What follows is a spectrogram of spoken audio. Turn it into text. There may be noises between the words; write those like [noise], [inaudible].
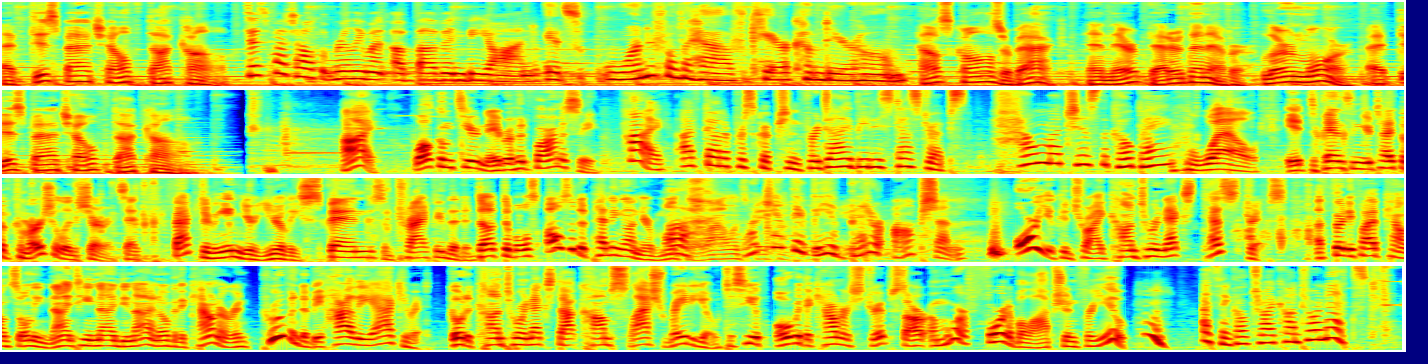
at dispatchhealth.com. Dispatch Health really went above and beyond. It's wonderful to have care come to your home. House calls are back, and they're better than ever. Learn more at dispatchhealth.com. Hi, welcome to your neighborhood pharmacy. Hi, I've got a prescription for diabetes test strips. How much is the copay? [laughs] Well, it depends on your type of commercial insurance and factoring in your yearly spend, subtracting the deductibles, also depending on your monthly Ugh, allowance. why can't there be a better option? Or you could try Contour Next test strips. A 35 counts only $19.99 over the counter and proven to be highly accurate. Go to contournext.com slash radio to see if over the counter strips are a more affordable option for you. Hmm, I think I'll try Contour next.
